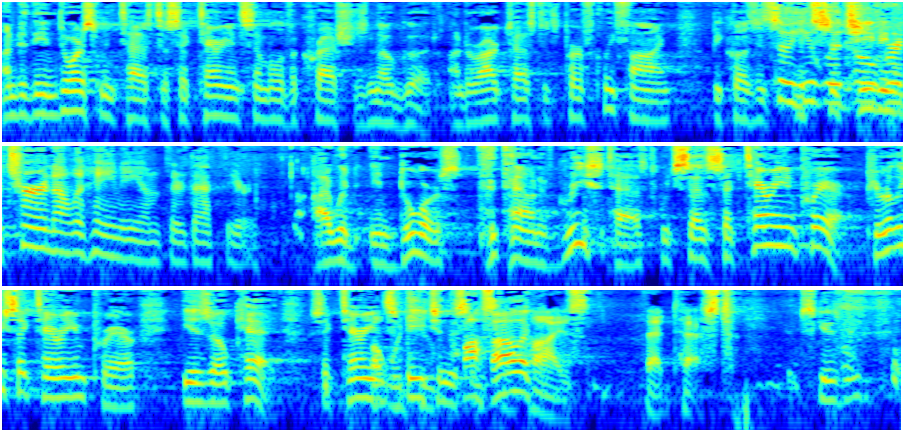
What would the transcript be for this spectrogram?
under the endorsement test, a sectarian symbol of a creche is no good. Under our test, it's perfectly fine because it's, so you it's would overturn Allegheny under that theory. I would endorse the town of Greece test, which says sectarian prayer, purely sectarian prayer, is okay. Sectarian but speech in the symbolic that test. Excuse me.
